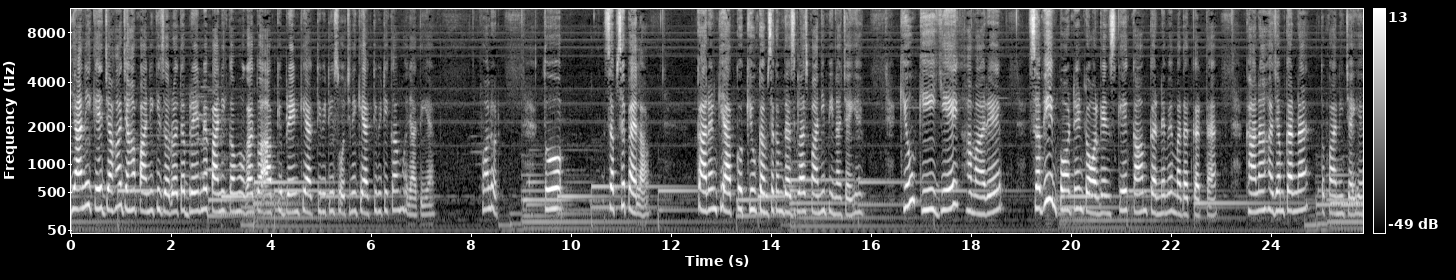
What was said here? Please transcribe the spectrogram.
यानी कि जहाँ जहाँ पानी की ज़रूरत है, ब्रेन में पानी कम होगा तो आपके ब्रेन की एक्टिविटी, सोचने की एक्टिविटी कम हो जाती है। फॉलोड तो सबसे पहला कारण कि आपको क्यों कम से कम 10 ग्लास पानी पीना चाहिए? क्योंकि ये हमारे सभी इंपॉर्टेंट ऑर्गन्स के काम करने में मदद करता है। खाना हजम करना है तो पानी चाहिए।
